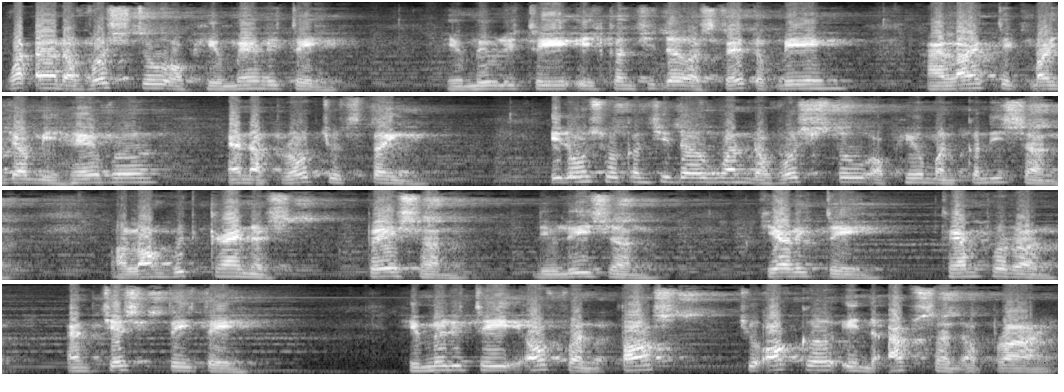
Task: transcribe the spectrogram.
What are the virtues of humility? Humility is considered a state of being highlighted by your behavior and approach to things it also considers one of the virtue of human condition, along with kindness, patience, delusion, charity, temperance, and chastity. Humility often thought to occur in the absence of pride.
